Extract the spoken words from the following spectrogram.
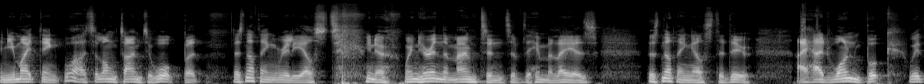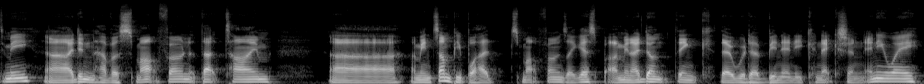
And you might think, well, it's a long time to walk, but there's nothing really else to, you know, when you're in the mountains of the Himalayas, there's nothing else to do. I had one book with me. Uh, I didn't have a smartphone at that time. Uh, I mean, some people had smartphones, I guess, but I mean, I don't think there would have been any connection anyway.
